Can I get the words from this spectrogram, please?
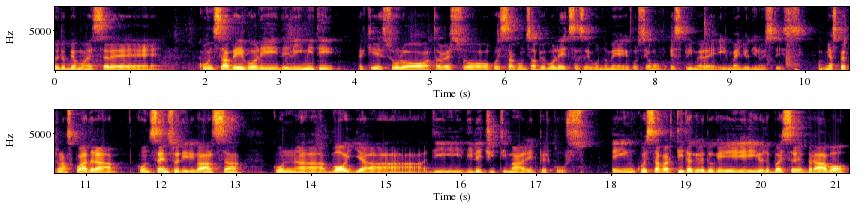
noi dobbiamo essere consapevoli dei limiti perché solo attraverso questa consapevolezza secondo me possiamo esprimere il meglio di noi stessi. Mi aspetto una squadra con senso di rivalsa, con uh, voglia di, di legittimare il percorso. E in questa partita credo che io debba essere bravo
